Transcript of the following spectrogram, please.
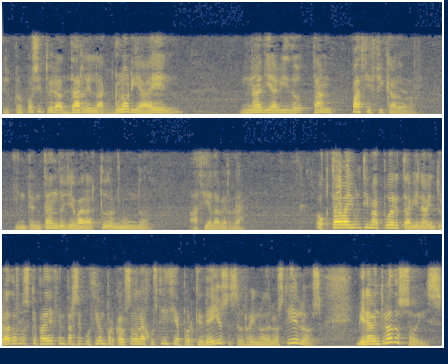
El propósito era darle la gloria a Él. Nadie ha habido tan pacificador, intentando llevar a todo el mundo hacia la verdad. Octava y última puerta, bienaventurados los que padecen persecución por causa de la justicia, porque de ellos es el reino de los cielos. Bienaventurados sois,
